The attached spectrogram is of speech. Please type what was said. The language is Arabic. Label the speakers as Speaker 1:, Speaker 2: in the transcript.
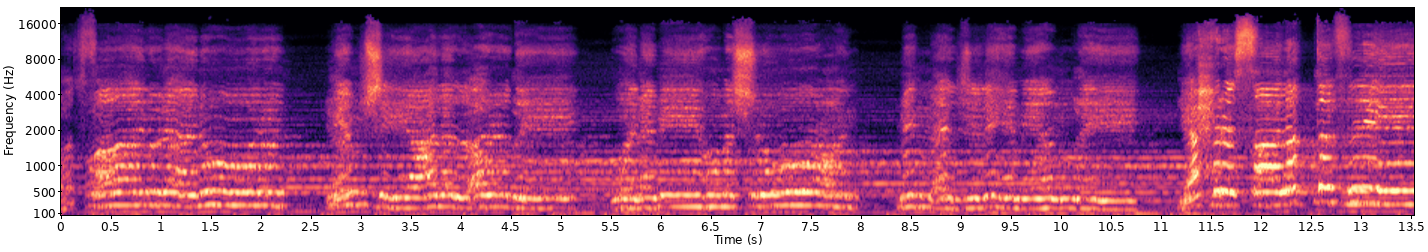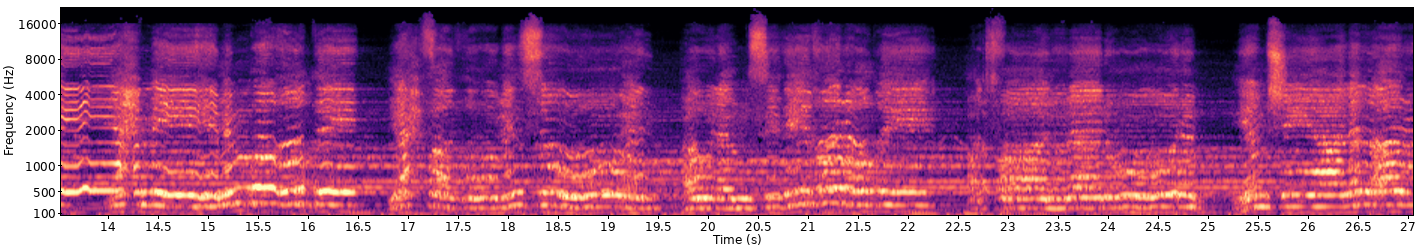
Speaker 1: أطفالنا نور يمشي على الأرض ونبيه مشروع من أجلهم يمضي. يحرص على الطفل يحميه من بغض يحفظه من سوء أو لمس ذي غرض. أطفالنا نور يمشي على الأرض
